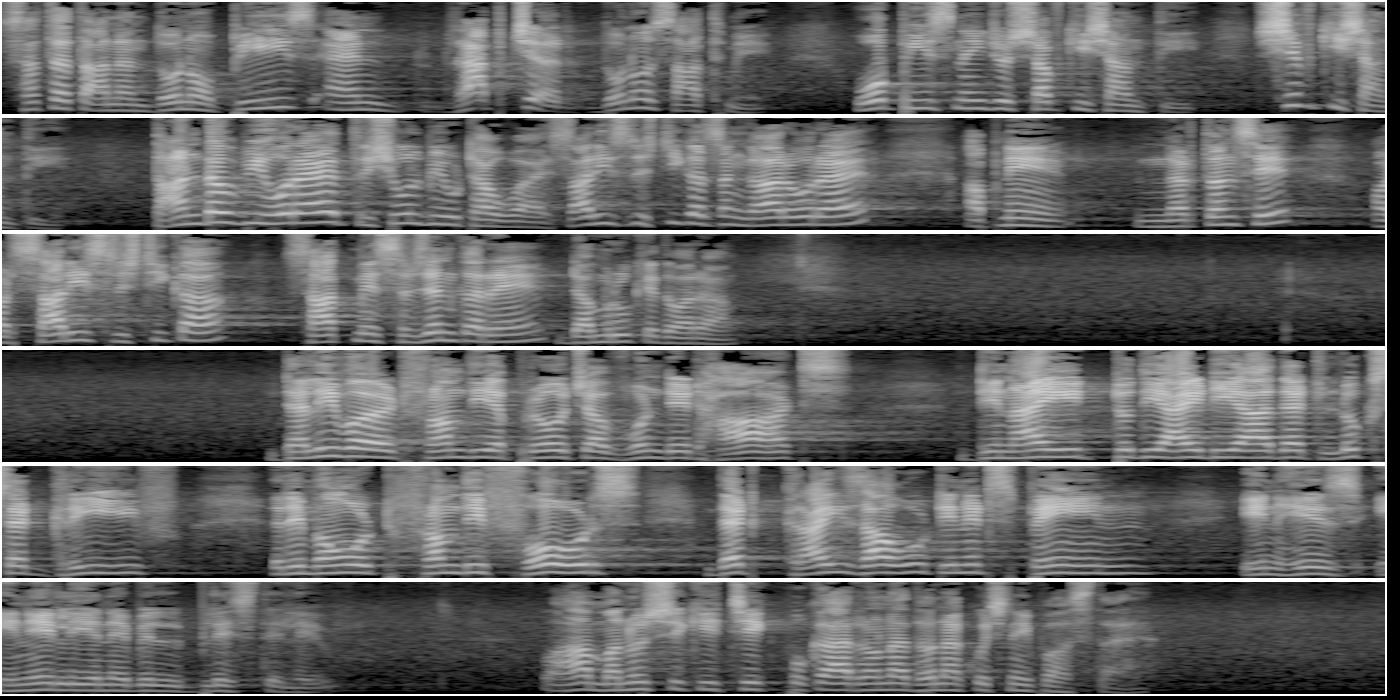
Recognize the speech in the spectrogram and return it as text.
सतत आनंद, दोनों पीस एंड रैप्चर दोनों साथ में। वो पीस नहीं जो शव की शांति, शिव की शांति। तांडव भी हो रहा है, त्रिशूल भी उठा हुआ है। सारी सृष्टि का संहार हो रहा है अपने नर्तन से और सारी सृष्टि का साथ में सृजन कर रहे हैं डमरू के द्वारा। Delivered from the approach of wounded hearts, denied to the idea that looks at grief, remote from the force that cries out in its pain, in his inalienable bliss they live. वहाँ मनुष्य की चीख पुकार रोना धोना कुछ नहीं पहुँचता है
